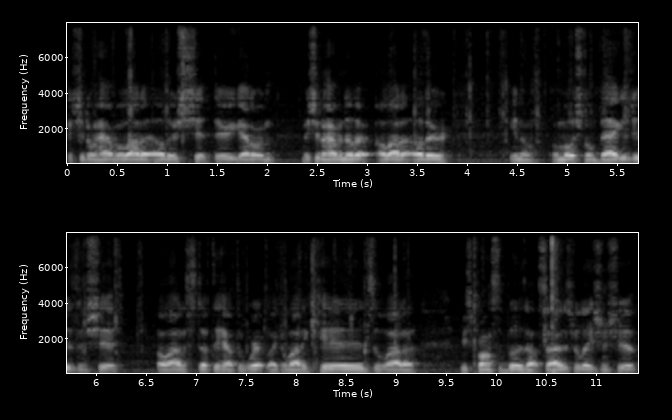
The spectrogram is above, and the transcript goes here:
Make sure you don't have a lot of other shit there you got on. Make sure you don't have another a lot of other, you know, emotional baggages and shit. A lot of stuff they have to work, like a lot of kids, a lot of responsibilities outside this relationship.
